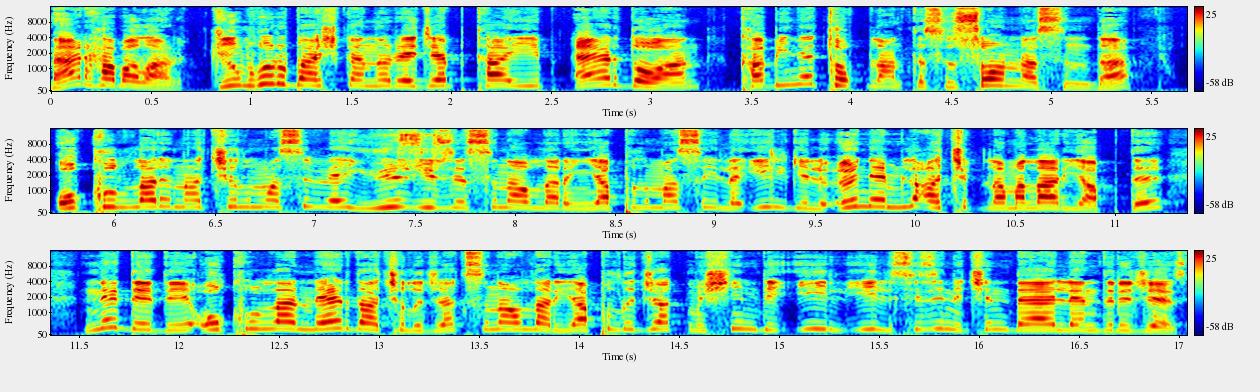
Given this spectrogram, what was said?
Merhabalar. Cumhurbaşkanı Recep Tayyip Erdoğan kabine toplantısı sonrasında okulların açılması ve yüz yüze sınavların yapılmasıyla ilgili önemli açıklamalar yaptı. Ne dedi? Okullar nerede açılacak? Sınavlar yapılacak mı? Şimdi il il sizin için değerlendireceğiz.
